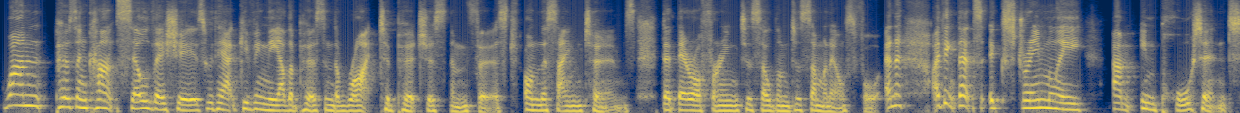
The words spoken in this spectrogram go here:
one person can't sell their shares without giving the other person the right to purchase them first on the same terms that they're offering to sell them to someone else for. And I think that's extremely um, important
